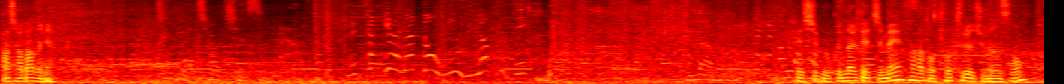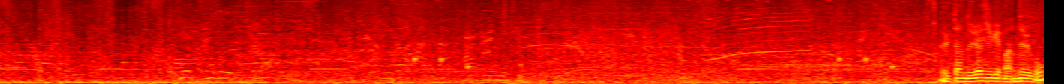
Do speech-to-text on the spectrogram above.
다 잡아 그냥 패시브 끝날 때쯤에 하나 더 터트려 주면서. 일단 느려지게 만들고.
